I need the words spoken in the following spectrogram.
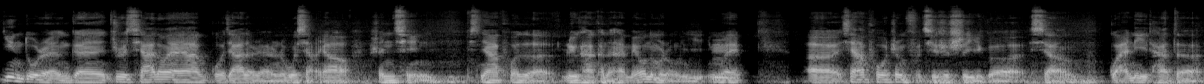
印度人跟就是其他东南亚国家的人，如果想要申请新加坡的绿卡，可能还没有那么容易，因为。呃，新加坡政府其实是一个想管理它的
